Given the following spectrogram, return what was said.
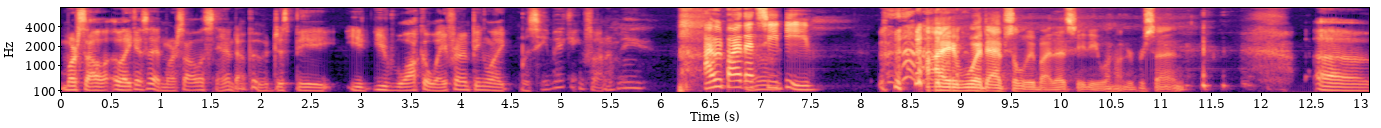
Marsala, like I said, Marsala stand up. It would just be you. You'd walk away from it being like, "Was he making fun of me?" I would buy that. CD. I would absolutely buy that CD 100%. Uh,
